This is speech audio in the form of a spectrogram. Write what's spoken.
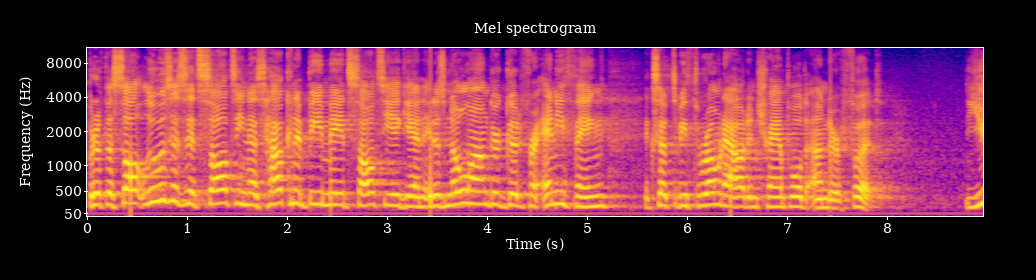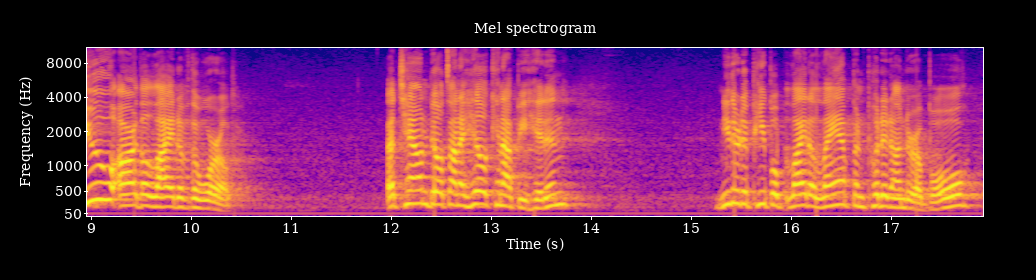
But if the salt loses its saltiness, how can it be made salty again? It is no longer good for anything except to be thrown out and trampled underfoot. You are the light of the world. A town built on a hill cannot be hidden. Neither do people light a lamp and put it under a bowl.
